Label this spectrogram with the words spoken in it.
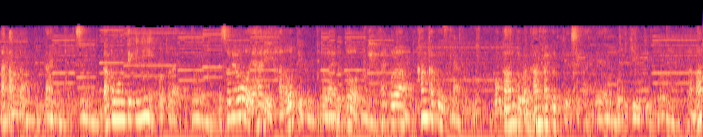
だなかった概念なんですようん学問的にこう捉えたうんでそれをやはり波動っていうふうに捉えると、ん。やはりこれはもう感覚な五感とか感覚っていう世界でうんこう生きるっていう、だから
